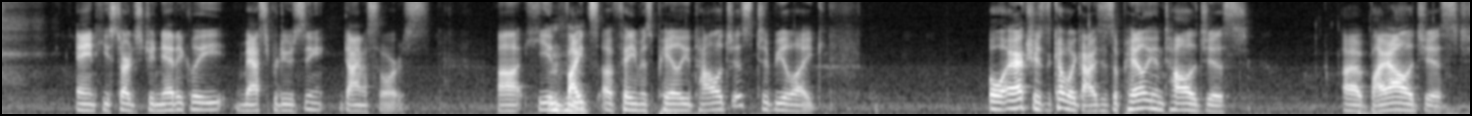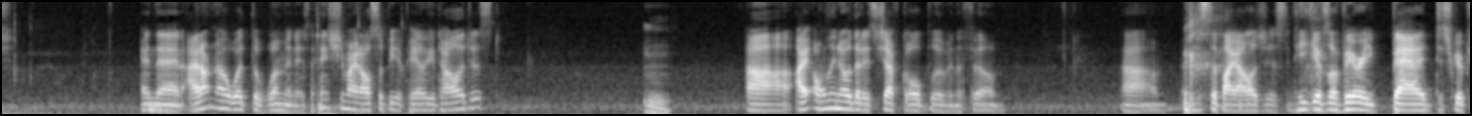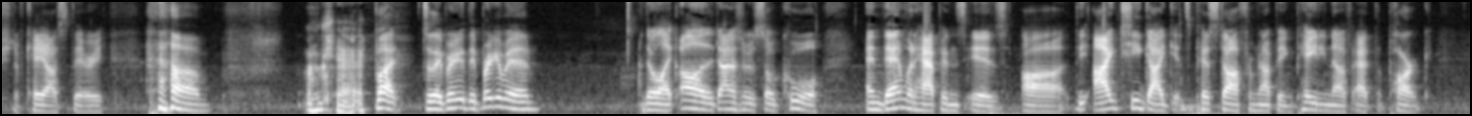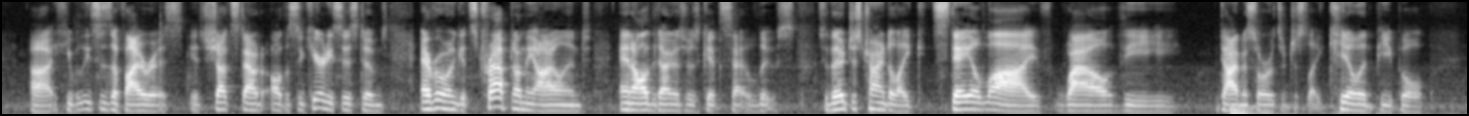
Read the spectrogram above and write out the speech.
and he starts genetically mass producing dinosaurs. Uh, he mm-hmm. invites mm-hmm. a famous paleontologist to be like, well, actually, it's a couple of guys. It's a paleontologist a biologist, and then I don't know what the woman is. I think she might also be a paleontologist. Mm. Uh, I only know that it's Jeff Goldblum in the film. Um, he's the biologist, and he gives a very bad description of chaos theory. um, okay. But so they bring they bring him in. They're like, "Oh, the dinosaur is so cool," And then what happens is uh, the IT guy gets pissed off from not being paid enough at the park. Uh, he releases a virus. It shuts down all the security systems. Everyone gets trapped on the island, and all the dinosaurs get set loose. So they're just trying to like stay alive while the dinosaurs are just like killing people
